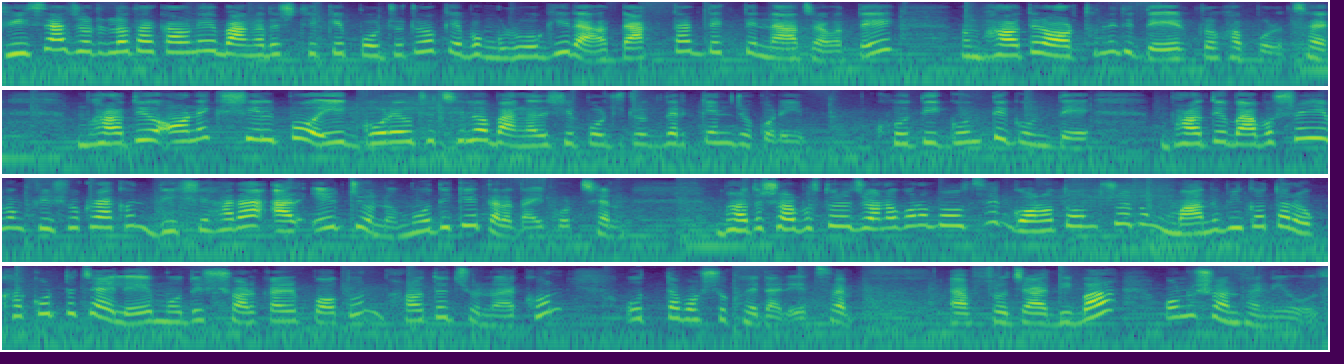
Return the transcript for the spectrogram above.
ভিসা জটিলতার কারণে বাংলাদেশ থেকে পর্যটক এবং রোগীরা ডাক্তার দেখতে না যাওয়াতে ভারতের অর্থনীতিতে এর প্রভাব পড়েছে। ভারতীয় অনেক শিল্পই গড়ে উঠেছিল বাংলাদেশি পর্যটকদের কেন্দ্র করেই। ক্ষতি গুনতে গুনতে ভারতীয় ব্যবসায়ী এবং কৃষকরা এখন দিশেহারা, আর এর জন্য মোদীকে তারা দায়ী করছেন। ভারতের সর্বস্তরের জনগণ বলছে, গণতন্ত্র এবং মানবিকতা রক্ষা করতে চাইলে মোদীর সরকারের পতন ভারতের জন্য এখন অত্যাবশ্যক হয়ে দাঁড়িয়েছে। আফরোজা দিবা, অনুসন্ধান নিউজ।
